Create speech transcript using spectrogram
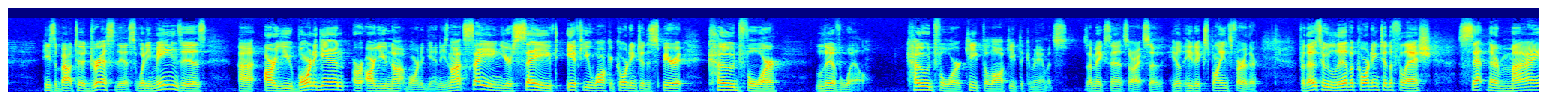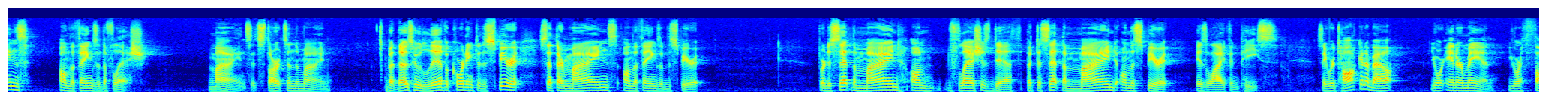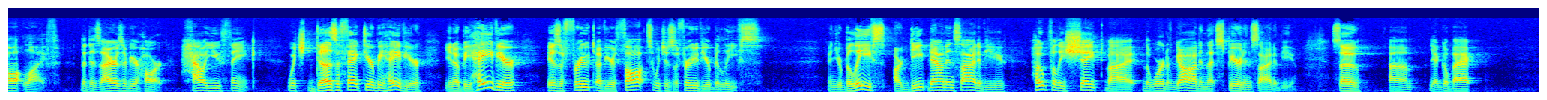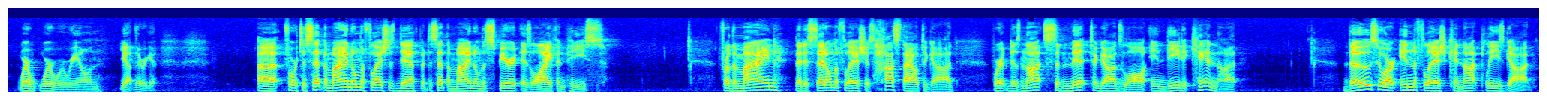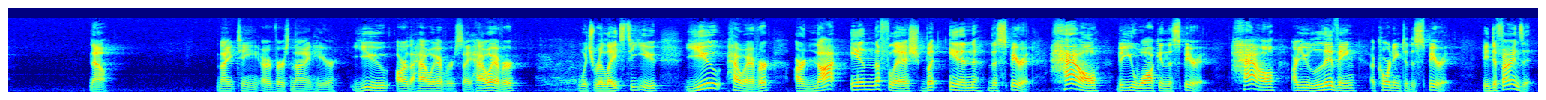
He's about to address this. What he means is, uh, are you born again or are you not born again? He's not saying you're saved if you walk according to the Spirit, code for live well, code for keep the law, keep the commandments. Does that make sense? All right, so he he explains further. For those who live according to the flesh, set their minds on the things of the flesh. Minds, it starts in the mind. But those who live according to the Spirit set their minds on the things of the Spirit. For to set the mind on flesh is death, but to set the mind on the spirit is life and peace. See, we're talking about your inner man, your thought life, the desires of your heart, how you think, which does affect your behavior. You know, behavior is a fruit of your thoughts, which is a fruit of your beliefs. And your beliefs are deep down inside of you, hopefully shaped by the Word of God and that Spirit inside of you. So, um, yeah, go back. Where, where were we on? Yeah, there we go. Uh, for to set the mind on the flesh is death, but to set the mind on the spirit is life and peace. For the mind that is set on the flesh is hostile to God, for it does not submit to God's law. Indeed, it cannot. Those who are in the flesh cannot please God. Now, 19 or verse 9 here, you are the however. Say however, which relates to you. You, however, are not in the flesh, but in the Spirit. How do you walk in the Spirit? How are you living according to the Spirit? He defines it.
